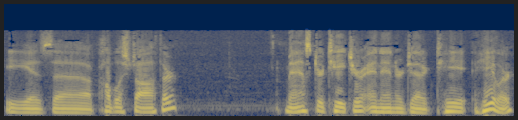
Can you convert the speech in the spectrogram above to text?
He is a published author, master teacher, and energetic te- healer.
